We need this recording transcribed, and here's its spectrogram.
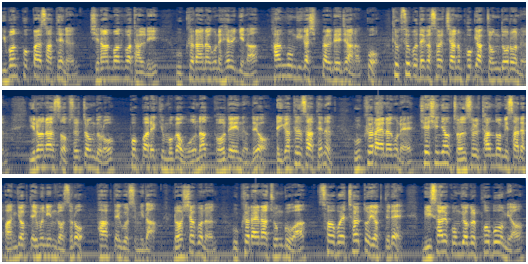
이번 폭발 사태는 지난번과 달리 우크라이나군의 헬기나 항공기가 식별되지 않았고 특수부대가 설치하는 폭약 정도로는 일어날 수 없을 정도로 폭발의 규모가 워낙 거대했는데요. 이 같은 사태는 우크라이나군의 최신형 전술탄도미사일의 반격 때문인 것으로 파악되고 있습니다. 러시아군은 우크라이나 중부와 서부의 철도역들에 미사일 공격을 퍼부으며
